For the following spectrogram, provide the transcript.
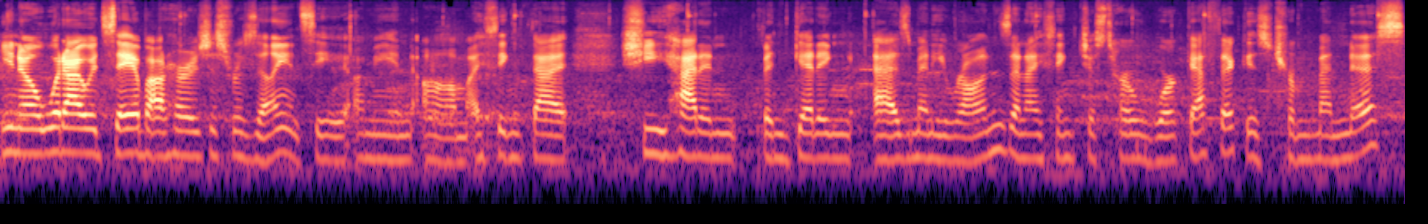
you know, what I would say about her is just resiliency. I mean, um, I think that she hadn't been getting as many runs, and I think just her work ethic is tremendous.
